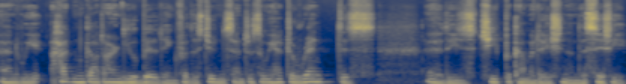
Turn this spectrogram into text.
and we hadn't got our new building for the student centre, so we had to rent this uh, these cheap accommodation in the city.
